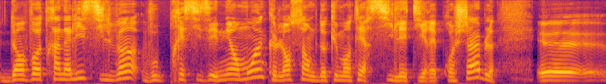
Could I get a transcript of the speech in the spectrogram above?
Dans votre analyse, Sylvain, vous précisez néanmoins que l'ensemble documentaire, s'il est irréprochable, euh,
